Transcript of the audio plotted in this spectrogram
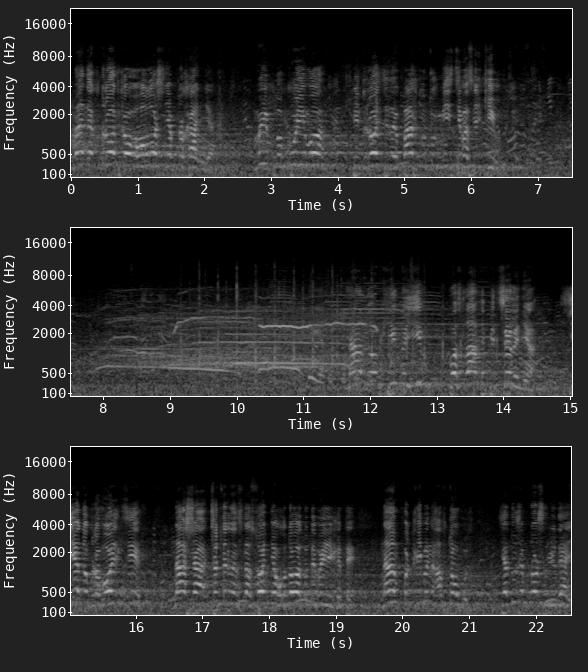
У мене коротке оголошення прохання. Ми блокуємо підрозділи Беркуту в місті Васильків. Нам необхідно їм послати підсилення. Є добровольці, наша 14 сотня готова туди виїхати. Нам потрібен автобус. Я дуже прошу людей,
